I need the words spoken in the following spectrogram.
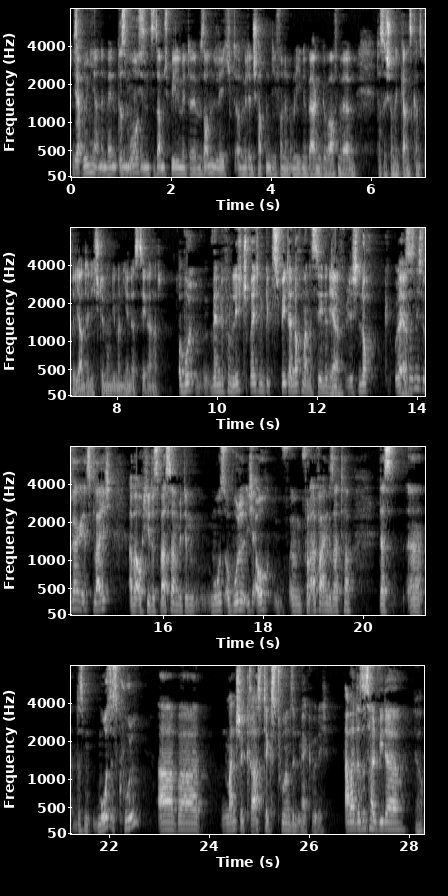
Das Ja. Grün hier an den Wänden Das Moos. im Zusammenspiel mit dem Sonnenlicht und mit den Schatten, die von den umliegenden Bergen geworfen werden. Das ist schon eine ganz, ganz brillante Lichtstimmung, die man hier in der Szene hat. Obwohl, wenn wir von Licht sprechen, gibt's später noch mal eine Szene, die Ja. ich noch, oder Ja. ist es nicht sogar jetzt gleich? Aber auch hier das Wasser mit dem Moos, obwohl ich auch ähm, von Anfang an gesagt habe, dass äh, das Moos ist cool, aber manche Grastexturen sind merkwürdig. Aber das ist halt wieder, Ja.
